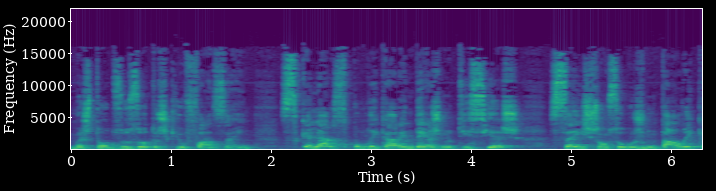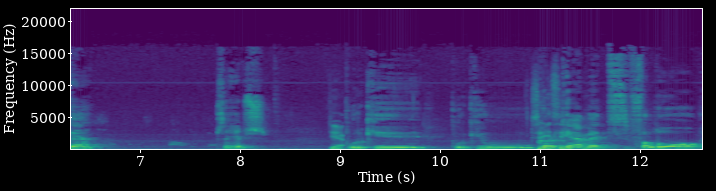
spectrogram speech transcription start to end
mas todos os outros que o fazem, se calhar se publicarem 10 notícias, 6 são sobre os Metallica, percebes? Yeah. porque, porque o Sim, Kirk sim. Hammett falou,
